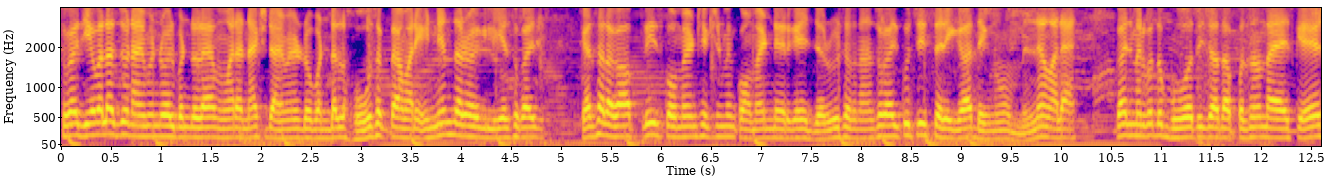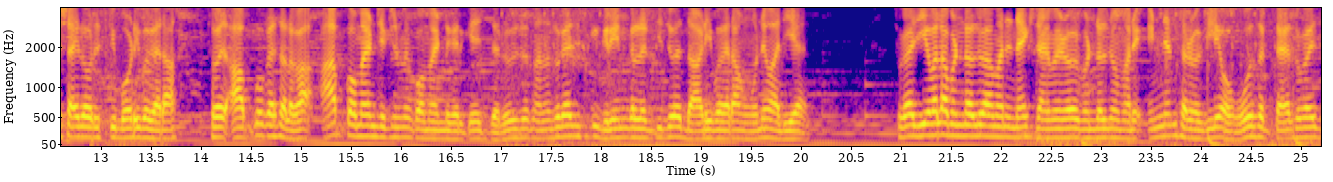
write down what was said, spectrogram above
सो गाइज़ ये वाला जो डायमंड रॉयल बंडल है, हमारा नेक्स्ट डायमंड रॉयल बंडल हो सकता है हमारे इंडियन सर्वर के लिए। सो गाइज़ कैसा लगा? प्लीज़ कमेंट सेक्शन में कमेंट करके ज़रूर से बताना। सो कुछ इस तरीके का देखने को मिलने वाला है। गाइज़ मेरे को तो बहुत ही ज़्यादा पसंद आया इसके हेयर स्टाइल और इसकी बॉडी वगैरह। सो आपको कैसा लगा? आप कमेंट सेक्शन में कमेंट करके ज़रूर से बताना। सो गाइज़ इसकी ग्रीन कलर की जो है दाढ़ी वगैरह होने वाली है। सो गाइज़ ये वाला बंडल जो है हमारे नेक्स्ट डायमंड और बंडल जो हमारे इंडियन सर्वर के लिए हो सकता है। सो गाइज़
